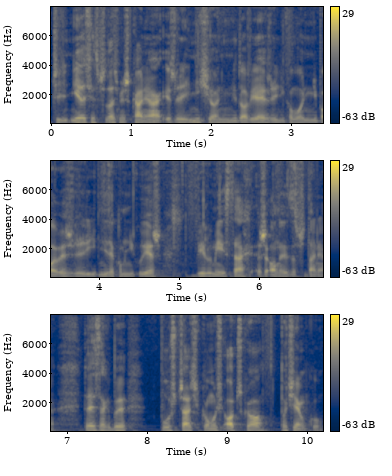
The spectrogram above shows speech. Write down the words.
Czyli nie da się sprzedać mieszkania, jeżeli nikt się o nim nie dowie, jeżeli nikomu o nim nie powiesz, jeżeli nie zakomunikujesz w wielu miejscach, że ono jest do sprzedania. To jest jakby puszczać komuś oczko po ciemku.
